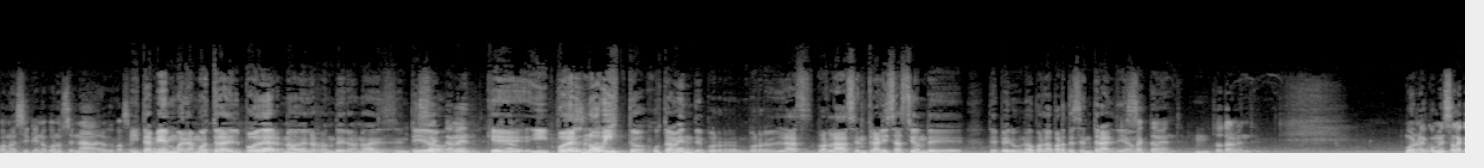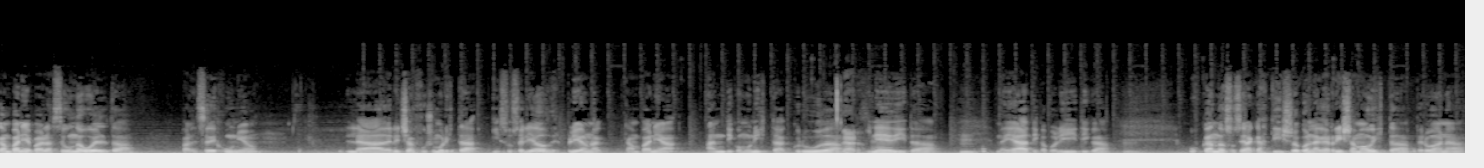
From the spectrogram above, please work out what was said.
Por no decir que no conocen nada de lo que pasa. Y ahí. también bueno, la muestra del poder, ¿no? De los ronderos, ¿no? En ese sentido. Exactamente, Que, claro. Y poder no visto, justamente, por, por, las, por la centralización de, de Perú, ¿no? Por la parte central, digamos. Exactamente, Mm. totalmente. Bueno, al comenzar la campaña para la segunda vuelta, para el 6 de junio, la derecha fujimorista y sus aliados despliegan una campaña anticomunista cruda, Claro. inédita, Mm. mediática, política, buscando asociar a Castillo con la guerrilla maoísta peruana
